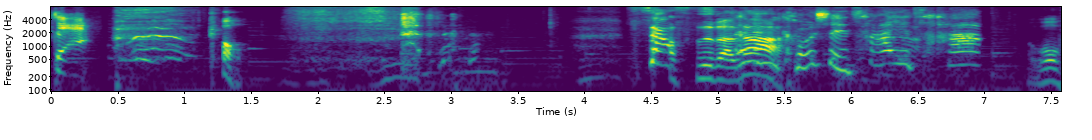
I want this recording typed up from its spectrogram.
对 靠！吓死人哎，啦你！口水擦一擦。我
